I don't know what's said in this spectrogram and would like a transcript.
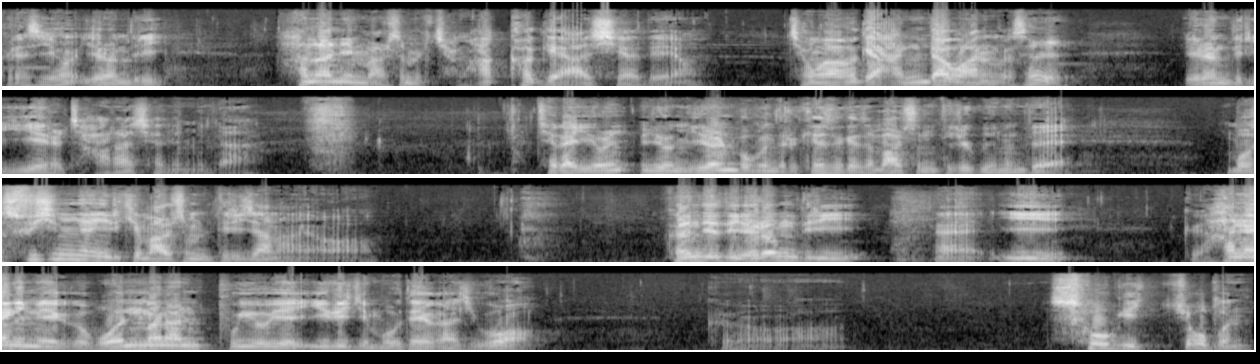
그래서 여러분들이 하나님 말씀을 정확하게 아셔야 돼요. 정확하게 안다고 하는 것을 여러분들이 이해를 잘 하셔야 됩니다. 제가 이런, 이런 부분들을 계속해서 말씀드리고 있는데, 뭐 수십 년 이렇게 말씀을 드리잖아요. 그런데도 여러분들이 이그 하나님의 그 원만한 부여에 이르지 못해 가지고, 그 속이 좁은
